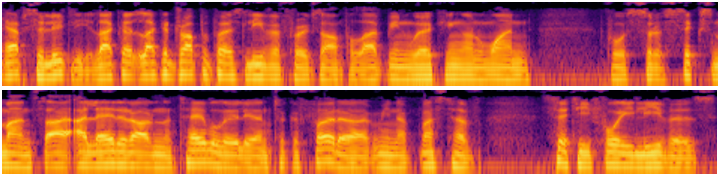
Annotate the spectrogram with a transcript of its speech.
Absolutely. Like a, like a dropper post lever, for example. I've been working on one for sort of six months. I, I laid it out on the table earlier and took a photo. I mean, I must have 30, 40 levers,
